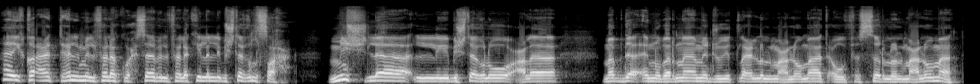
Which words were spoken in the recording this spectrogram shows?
هاي قاعدة علم الفلك وحساب الفلكي للي بيشتغل صح مش للي بيشتغلوا على مبدأ إنه برنامج ويطلع له المعلومات أو يفسر له المعلومات.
